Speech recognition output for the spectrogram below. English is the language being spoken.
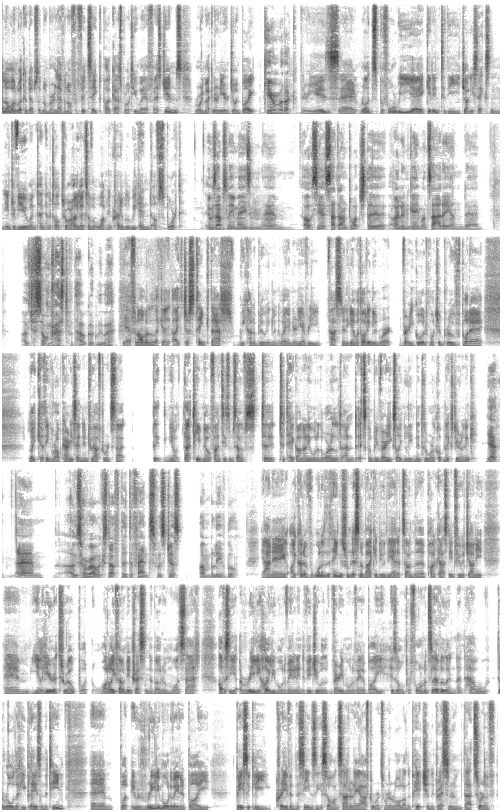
hello and welcome to episode number 11 of For Fit's Sake, the podcast brought to you by FS Gyms. Rory McInerney here, joined by Kieran Ruddock. There he is. Uh, Ruds, before we uh, get into the Johnny Sexton interview and kind of talk through our highlights of it, what an incredible weekend of sport. It was absolutely amazing. Um, obviously, I sat down to watch the Ireland game on Saturday and um, I was just so impressed with how good we were. Yeah, phenomenal. Like I, I, just think that we kind of blew England away in nearly every facet of the game. I thought England were very good, much improved, but uh, like I think Rob Kearney said into afterwards that the, you know that team now fancies themselves to to take on anyone in the world, and it's going to be very exciting leading into the World Cup next year. I think. Yeah, um, it was heroic stuff. The defense was just unbelievable and uh, I kind of one of the things from listening back and doing the edits on the podcast interview with Johnny, um, you'll hear it throughout. But what I found interesting about him was that obviously a really highly motivated individual, very motivated by his own performance level and, and how the role that he plays in the team. Um, but he was really motivated by basically craving the scenes that you saw on Saturday afterwards when they're all on the pitch in the dressing room. That sort of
